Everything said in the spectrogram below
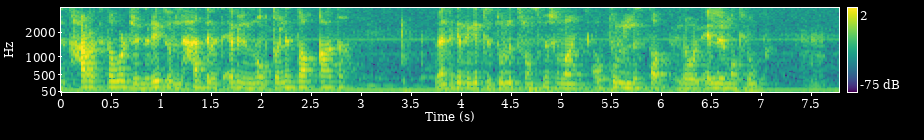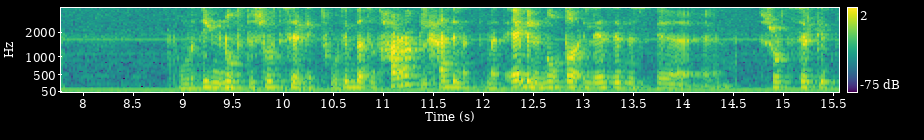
تتحرك toward generator لحد ما تقابل النقطة اللي انت وقعتها. يبقى انت كده جبت طول ال transmission line أو طول ال stub اللي هو ال المطلوب. المفروض تيجي من نقطة ال short circuit وتبدأ تتحرك لحد ما تقابل النقطة اللي هي ال Z short circuit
